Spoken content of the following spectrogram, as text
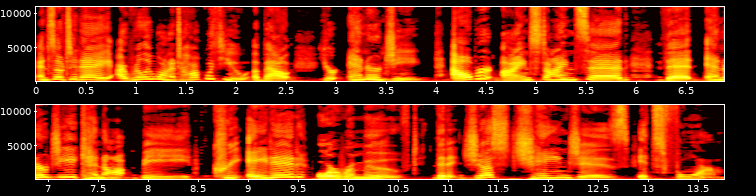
And so today, I really want to talk with you about your energy. Albert Einstein said that energy cannot be created or removed, that it just changes its form.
